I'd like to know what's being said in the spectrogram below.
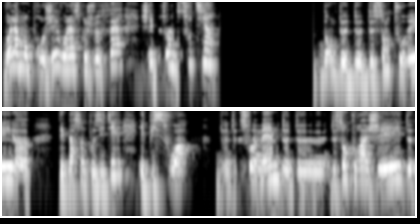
voilà mon projet, voilà ce que je veux faire, j'ai besoin de soutien. Donc, de, de, s'entourer des personnes positives, et puis soi, de, de soi-même, de, de, de s'encourager, de,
